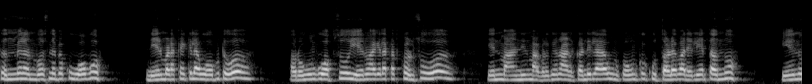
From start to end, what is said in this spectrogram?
ತಂದ್ಮೇಲೆ ಅನ್ಭವಿಸ್ಲೇಬೇಕು ಹೋಗು. ಇನ್ನೇನು ಮಾಡೋಕ್ಕಾಗಿಲ್ಲ ಹೋಗ್ಬಿಟ್ಟು ಅವ್ರ ಹಂಗೆ ಒಪ್ಸು ಏನೂ ಆಗಿಲ್ಲ ಕತ್ ಕಳಿಸು ಏನು ಮಾ ನಿನ್ನ ಮಗಳಿಗೆ ಅಳ್ಕೊಂಡಿಲ್ಲ ಉಣ್ಕೊ ಉಣ್ಕೊ ಕೂತಾಳೆ ಮನೇಲಿ ಅಂತ ಅನ್ನು ಏನು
